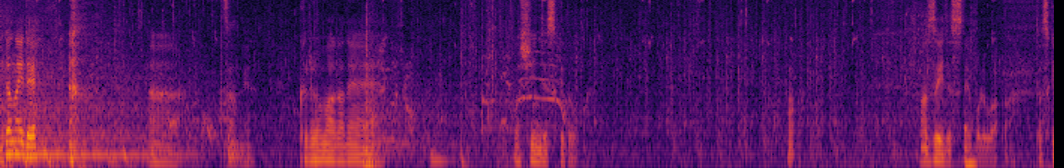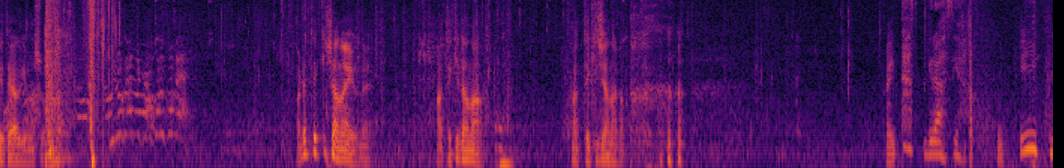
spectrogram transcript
行かないで。ああ残念。車がね欲しいんですけど。あまずいですねこれは。助けてあげましょう。あれ敵じゃないよね。あ敵だな。あ敵じゃなかった。はい.いいって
